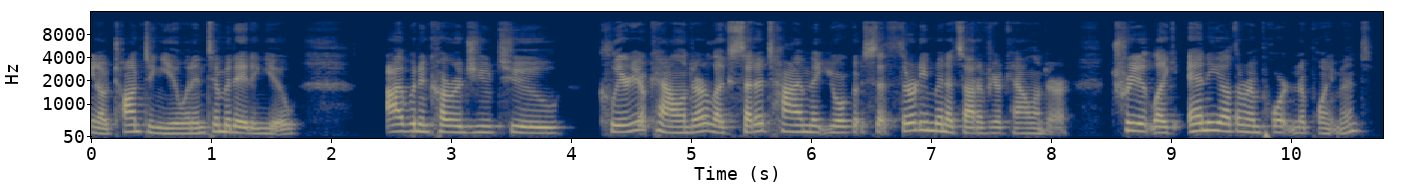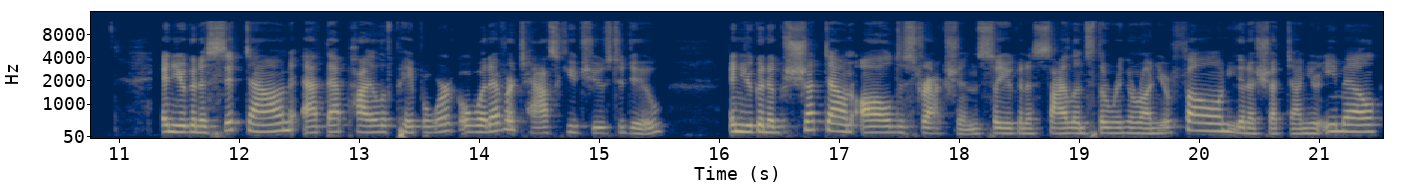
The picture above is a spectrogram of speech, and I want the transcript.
you know, taunting you and intimidating you. I would encourage you to clear your calendar, like set a time that you're set 30 minutes out of your calendar. Treat it like any other important appointment. And you're going to sit down at that pile of paperwork or whatever task you choose to do. And you're going to shut down all distractions. So you're going to silence the ringer on your phone. You're going to shut down your email.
